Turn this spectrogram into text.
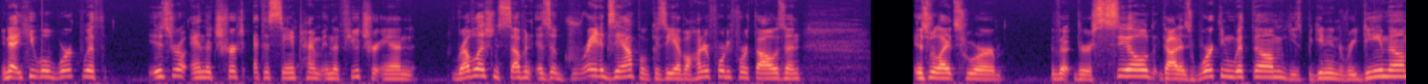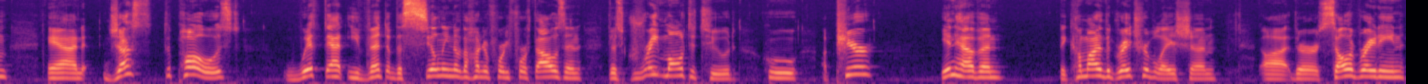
and yet he will work with Israel and the church at the same time in the future. And Revelation 7 is a great example because you have 144,000 Israelites who are they're sealed. God is working with them. He's beginning to redeem them. And just opposed with that event of the sealing of the 144,000, this great multitude who appear in heaven. They come out of the great tribulation. Uh, they're celebrating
